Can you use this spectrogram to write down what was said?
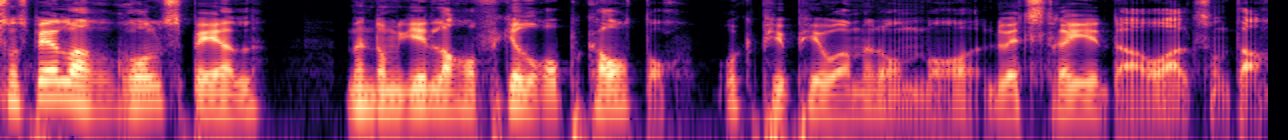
som spelar rollspel, men de gillar att ha figurer på kartor och pjoa med dem och du vet strida och allt sånt där.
